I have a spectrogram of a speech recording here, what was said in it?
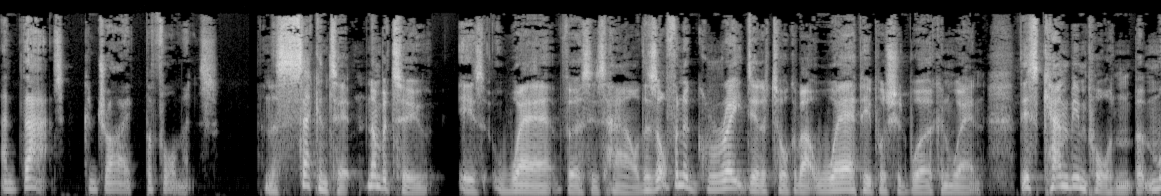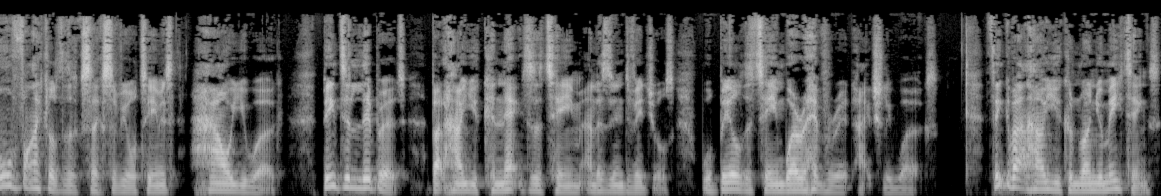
and that can drive performance. And the second tip, number two, is where versus how. There's often a great deal of talk about where people should work and when. This can be important, but more vital to the success of your team is how you work. Being deliberate about how you connect as a team and as individuals will build a team wherever it actually works. Think about how you can run your meetings.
